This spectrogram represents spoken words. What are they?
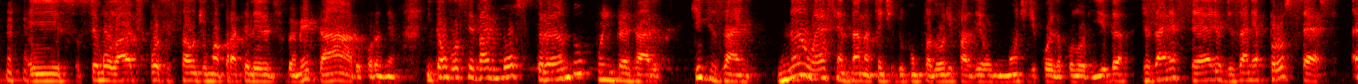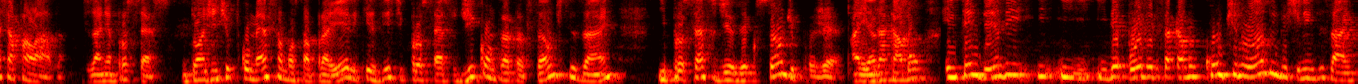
isso, simular a disposição de uma prateleira de supermercado, por exemplo. Então, você vai mostrando para o empresário que design não é sentar na frente do computador e fazer um monte de coisa colorida. Design é sério, design é processo. Essa é a palavra. Design é processo. Então a gente começa a mostrar para ele que existe processo de contratação de design e processo de execução de projeto. Aí eles acabam entendendo e, e, e depois eles acabam continuando investindo em design.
